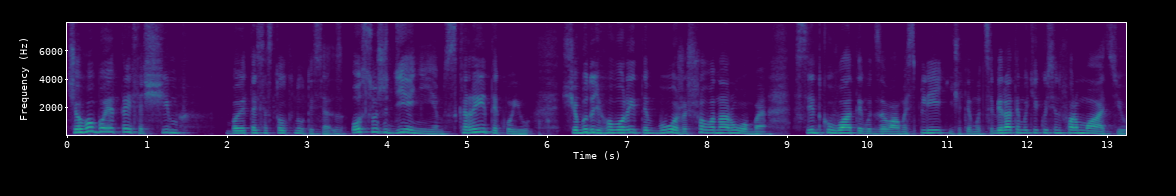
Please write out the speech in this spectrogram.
Чого боїтеся? З чим боїтеся столкнутися? З осужденням, з критикою, що будуть говорити, Боже, що вона робить, слідкуватимуть за вами, сплітнічатимуть, збиратимуть якусь інформацію,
